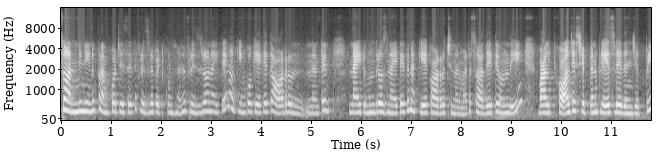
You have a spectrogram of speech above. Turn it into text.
సో అన్నీ నేను క్రమ్ కోట్ చేసి అయితే ఫ్రిడ్జ్లో పెట్టుకుంటున్నాను. ఫ్రిడ్జ్లోనైతే నాకు ఇంకో కేక్ అయితే ఆర్డర్ అంటే నైట్ ముందు రోజు నైట్ అయితే నాకు కేక్ ఆర్డర్ వచ్చిందనమాట సో అదైతే ఉంది. వాళ్ళకి కాల్ చేసి చెప్పాను ప్లేస్ లేదని చెప్పి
